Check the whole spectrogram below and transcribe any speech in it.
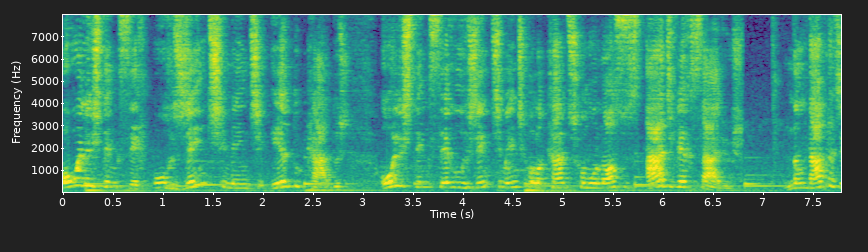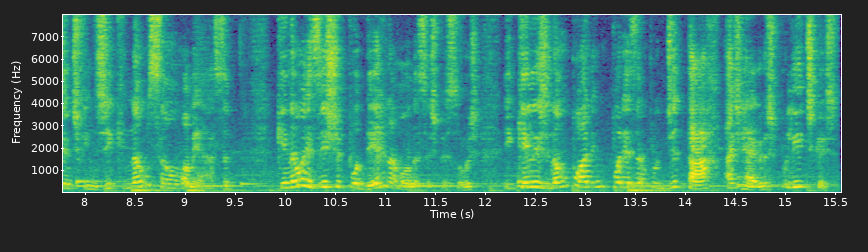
ou eles têm que ser urgentemente educados, ou eles têm que ser urgentemente colocados como nossos adversários. Não dá pra gente fingir que não são uma ameaça, que não existe poder na mão dessas pessoas e que eles não podem, por exemplo, ditar as regras políticas.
